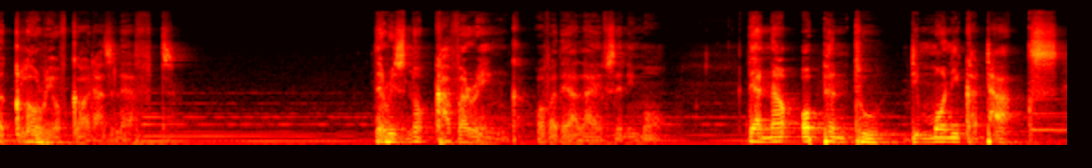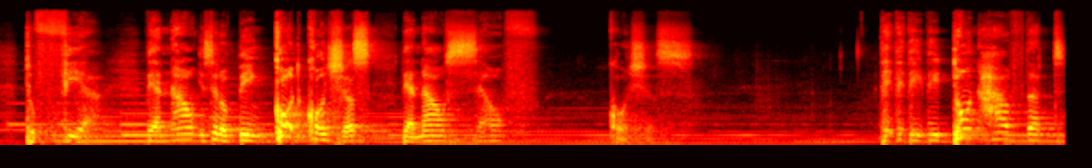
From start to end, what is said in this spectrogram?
the glory of God has left. There is no covering over their lives anymore. They are now open to demonic attacks, to fear. They are now, instead of being God conscious, they are now self conscious. They, they, they, don't have that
